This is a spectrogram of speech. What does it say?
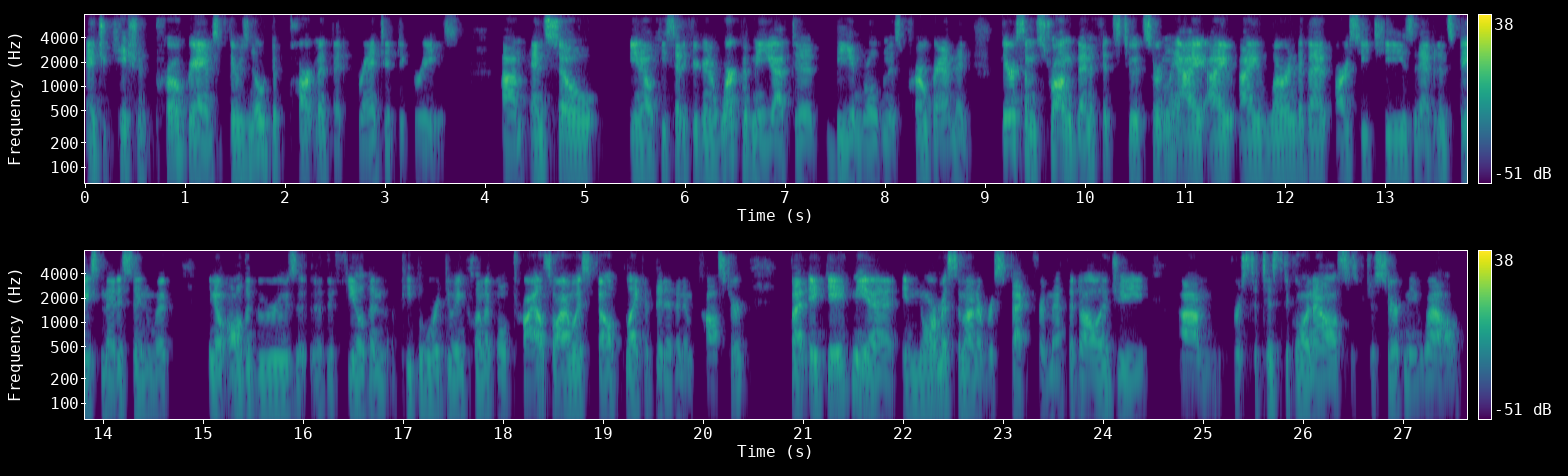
education programs, but there was no department that granted degrees. Um, and so, you know, he said, if you're going to work with me, you have to be enrolled in this program. And there are some strong benefits to it. Certainly, I, I, I learned about RCTs and evidence-based medicine with, you know, all the gurus of the field and people who are doing clinical trials. So I always felt like a bit of an imposter, but it gave me an enormous amount of respect for methodology, um, for statistical analysis, which has served me well.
